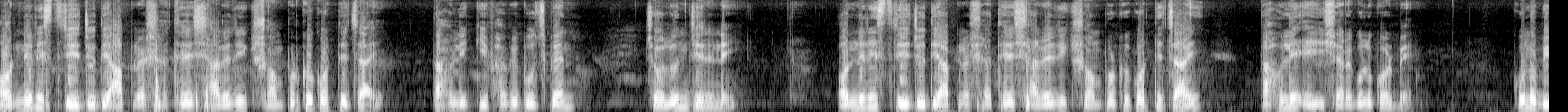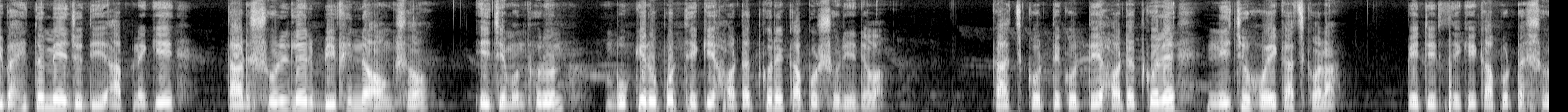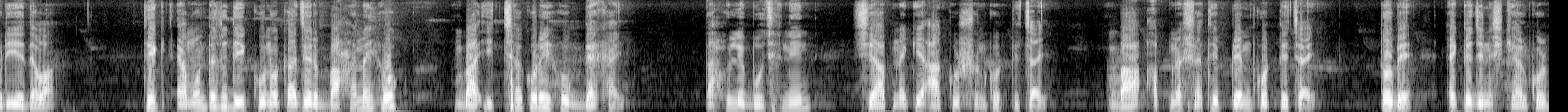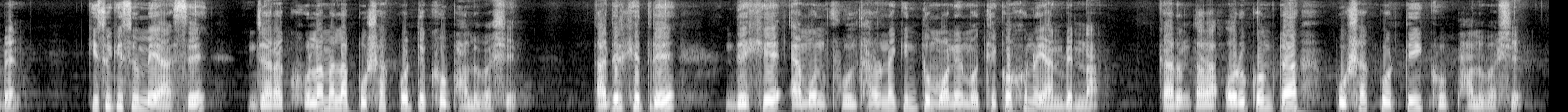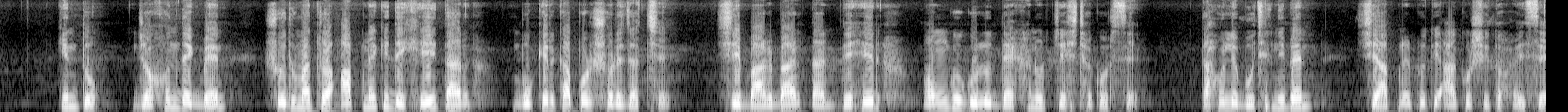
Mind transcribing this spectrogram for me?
অন্যের স্ত্রী যদি আপনার সাথে শারীরিক সম্পর্ক করতে চায়, তাহলে কীভাবে বুঝবেন? চলুন জেনে নেই। অন্যের স্ত্রী যদি আপনার সাথে শারীরিক সম্পর্ক করতে চায়, তাহলে এই ইশারাগুলো করবে। কোনো বিবাহিত মেয়ে যদি আপনাকে তার শরীরের বিভিন্ন অংশ, এই যেমন ধরুন, বুকের উপর থেকে হঠাৎ করে কাপড় সরিয়ে দেওয়া, কাজ করতে করতে হঠাৎ করে নিচু হয়ে কাজ করা পেটের থেকে কাপড়টা সরিয়ে দেওয়া। ঠিক এমনটা যদি কোনো কাজের বাহানাই হোক বা ইচ্ছা করেই হোক দেখায়, তাহলে বুঝে নিন সে আপনাকে আকর্ষণ করতে চায় বা আপনার সাথে প্রেম করতে চায়। তবে একটা জিনিস খেয়াল করবেন, কিছু কিছু মেয়ে আছে যারা খোলামেলা পোশাক পরতে খুব ভালোবাসে। তাদের ক্ষেত্রে দেখে এমন ভুল ধারণা কিন্তু মনের মধ্যে কখনোই আনবেন না। কারণ তারা ওরকমটা পোশাক পরতেই খুব ভালোবাসে। কিন্তু যখন দেখবেন শুধুমাত্র আপনাকে দেখেই তার বুকের কাপড় সরে যাচ্ছে, সে বারবার তার দেহের অঙ্গগুলো দেখানোর চেষ্টা করছে, তাহলে বুঝে নেবেন সে আপনার প্রতি আকর্ষিত হয়েছে।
